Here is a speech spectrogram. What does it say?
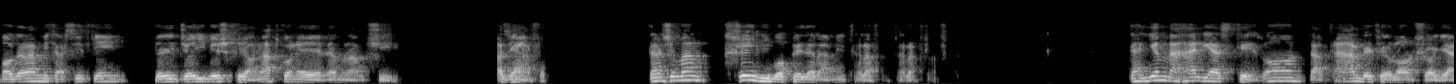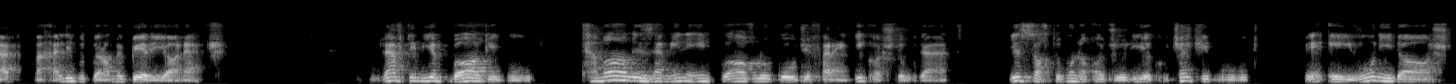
مادرم میترسید که این بره جایی بهش خیانت کنه نمی‌دونم چی. از این حرفا. درچه من خیلی با پدرم این طرف طرف رفتم. در یه محلی از تهران در غرب تهران شاید محلی بود به نام بریانک. رفتیم یه باقی بود. تمام زمین این باغ رو گوجه فرنگی کاشته بودند. یه ساختمون آجوری کوچکی بود. به ایوونی داشت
